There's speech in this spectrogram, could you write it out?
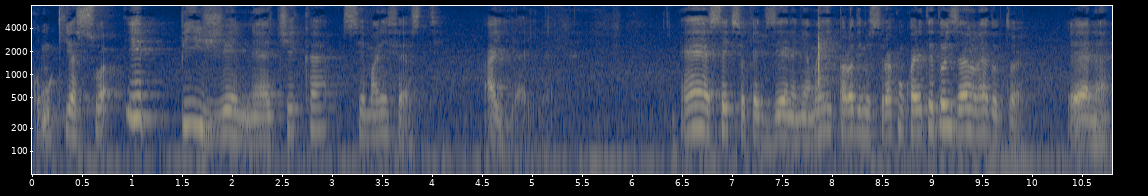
com que a sua epigenética se manifeste. Ai, ai, ai. É, sei o que isso quer dizer, né? Minha mãe parou de misturar com 42 anos, né, doutor? É, né?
